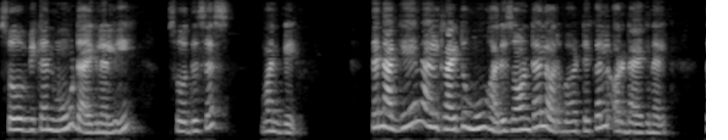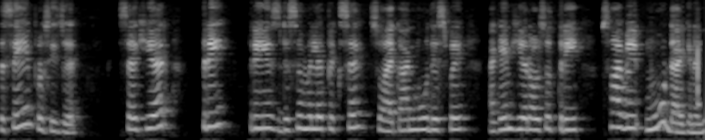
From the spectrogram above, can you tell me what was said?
So we can move diagonally. So this is one way. Then again I will try to move horizontal or vertical or diagonal. The same procedure. So here 3, 3 is dissimilar pixel. So I can't move this way. Again here also 3. So I will move diagonally.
